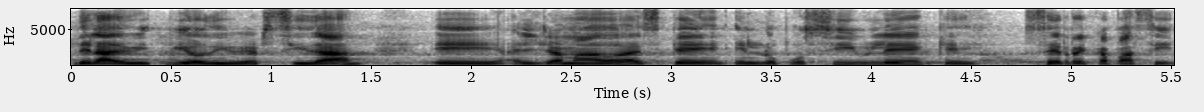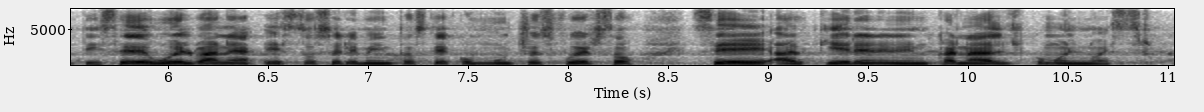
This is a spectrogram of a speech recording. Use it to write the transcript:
de la biodiversidad. Eh, el llamado es que en lo posible que se recapacite y se devuelvan estos elementos que con mucho esfuerzo se adquieren en un canal como el nuestro.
